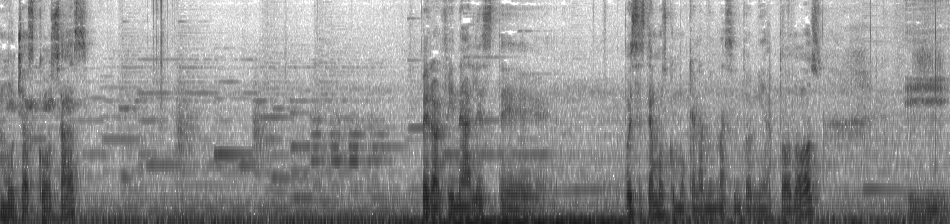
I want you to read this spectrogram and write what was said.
muchas cosas. Pero al final este pues estemos como que en la misma sintonía todos y,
